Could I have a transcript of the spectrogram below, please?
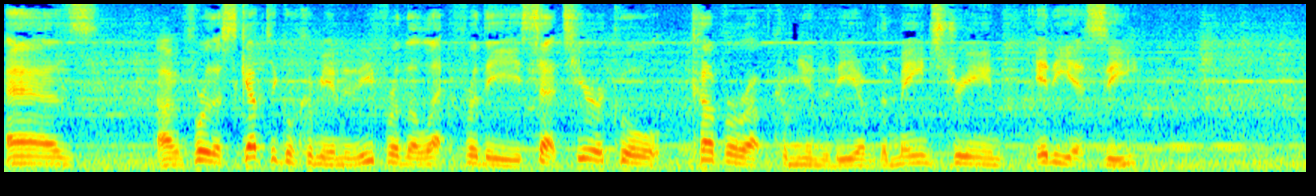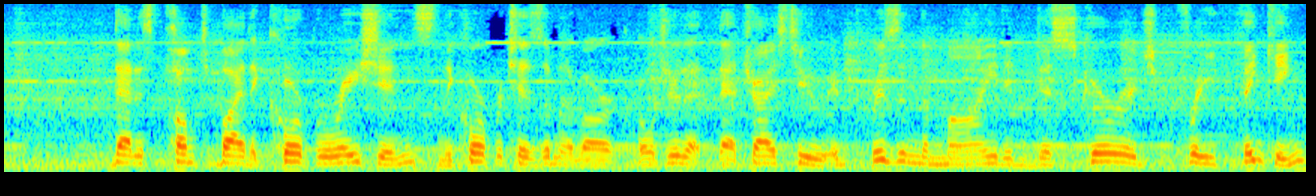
as Um, for the skeptical community, for the for the satirical cover-up community of the mainstream idiocy that is pumped by the corporations, the corporatism of our culture that, that tries to imprison the mind and discourage free thinking.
